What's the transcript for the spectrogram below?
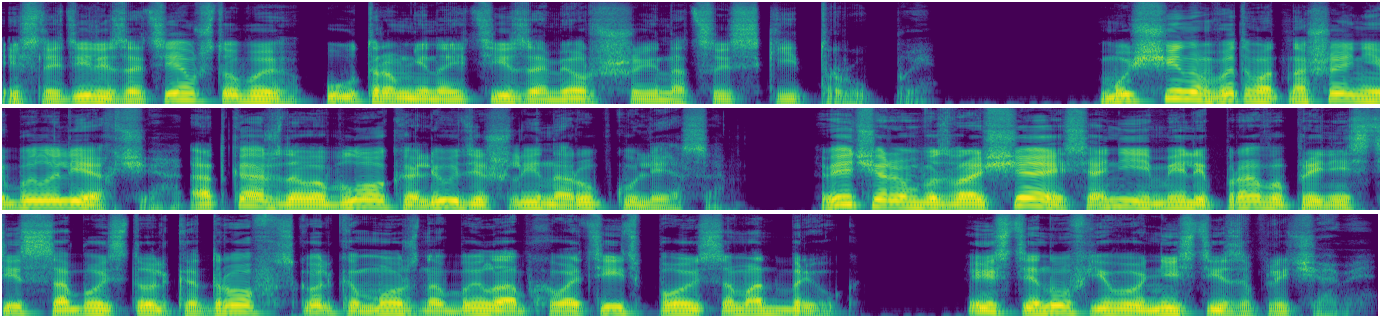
и следили за тем, чтобы утром не найти замерзшие нацистские трупы. Мужчинам в этом отношении было легче. От каждого блока люди шли на рубку леса. Вечером, возвращаясь, они имели право принести с собой столько дров, сколько можно было обхватить поясом от брюк, и, стянув его, нести за плечами.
